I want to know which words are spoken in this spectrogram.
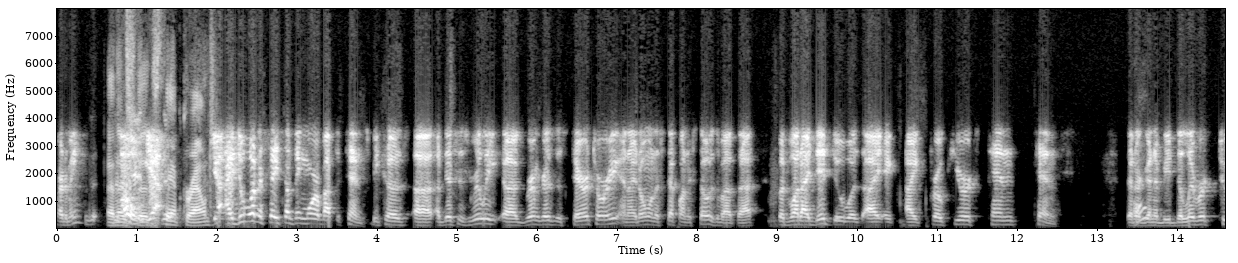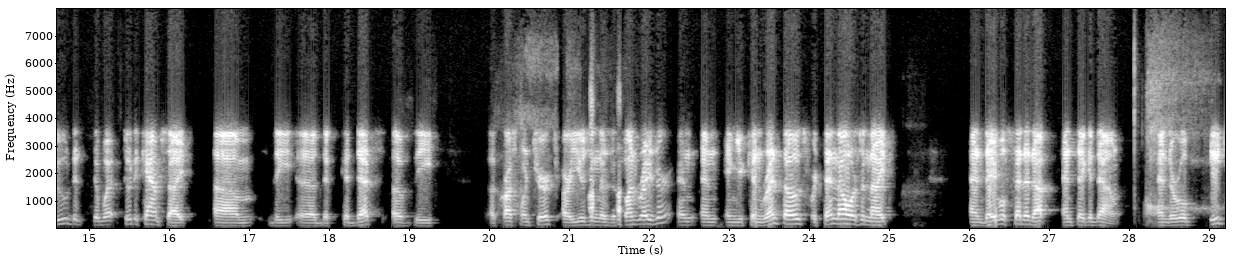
pardon me. And there's Oh, the yeah. campground. Yeah, I do want to say something more about the tents because uh, this is really uh, Grim Grizz's territory, and I don't want to step on his toes about that. But what I did do was I I procured ten tents that are Oh. going to be delivered to the, the to the campsite. Um, the uh, the cadets of the uh, Crosspoint Church are using it as a fundraiser, and and and you can rent those for ten dollars a night, and they will set it up and take it down and there will each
